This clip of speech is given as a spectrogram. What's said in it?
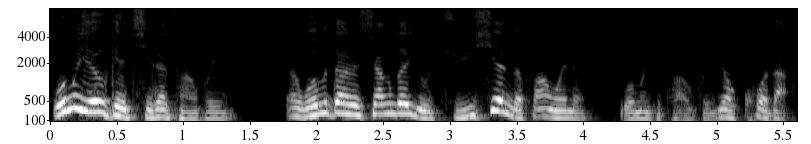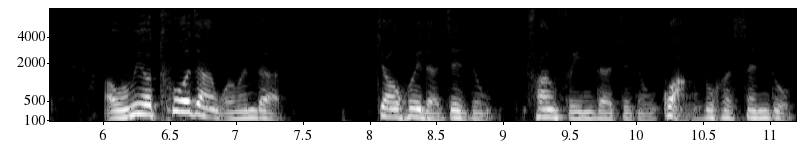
我们也要给乞丐传福音。呃，我们但是相对有局限的范围内，我们去传福音要扩大啊，我们要拓展我们的教会的这种传福音的这种广度和深度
